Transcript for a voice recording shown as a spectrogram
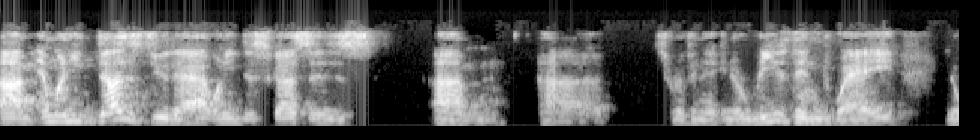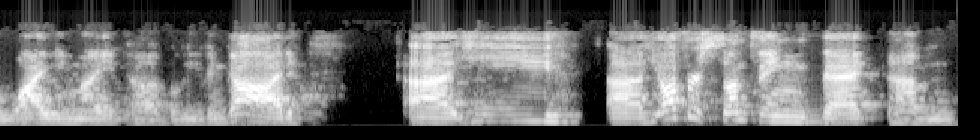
Um, and when he does do that, when he discusses um, uh, sort of in a, in a, reasoned way, you know, why we might uh, believe in God, uh, he uh, he offers something that um,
